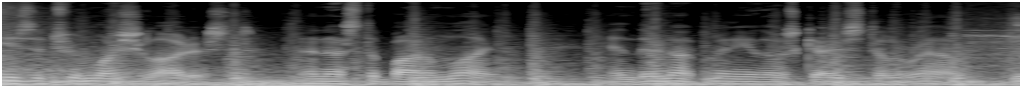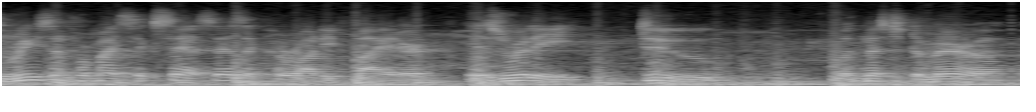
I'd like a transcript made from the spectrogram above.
He's a true martial artist, and that's the bottom line. And there are not many of those guys still around. The reason for my success as a karate fighter is really due with Mr. Demura,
